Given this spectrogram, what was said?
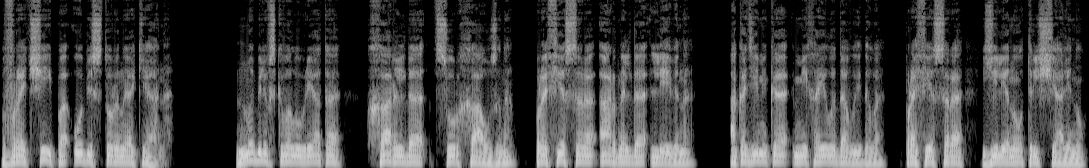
врачей по обе стороны океана. Нобелевского лауреата Харальда Цурхаузена, профессора Арнольда Левина, академика Михаила Давыдова, профессора Елену Трещалину,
